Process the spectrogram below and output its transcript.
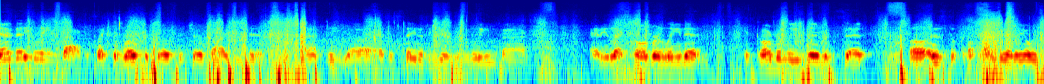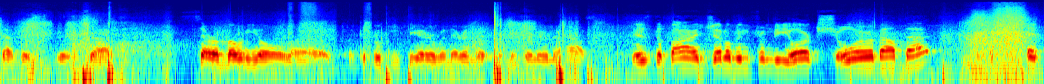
And then he leaned back. It's like the rope dope that Joe Biden did at the uh, at the State of the Union. He leaned back, and he let Comer lean in. And Comer leaned in and said, uh, "Is the you know they always have this this uh, ceremonial uh, kabuki theater when they're in the when they're in their house. Is the fine gentleman from New York sure about that?" And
